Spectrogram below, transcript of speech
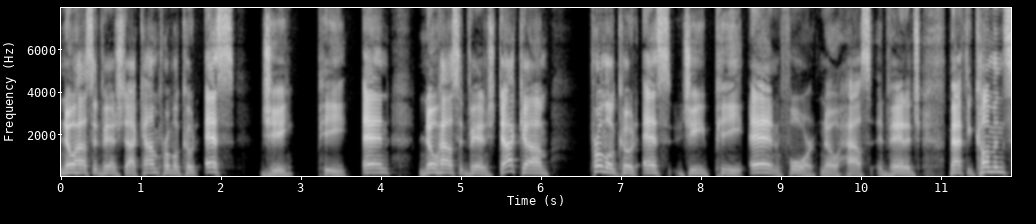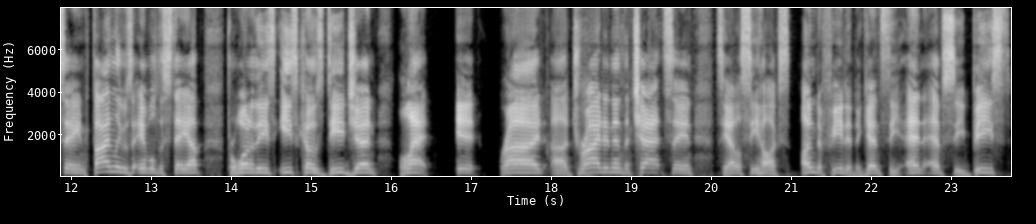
NoHouseAdvantage.com, promo code SGPN. NoHouseAdvantage.com, promo code SGPN for No House Advantage. Matthew Cummins saying finally was able to stay up for one of these East Coast DGen. Let it ride. Uh, Dryden in the chat saying Seattle Seahawks undefeated against the NFC Beast.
